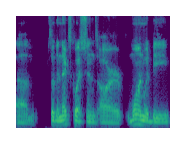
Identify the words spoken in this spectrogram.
Um, so the next questions are one would be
